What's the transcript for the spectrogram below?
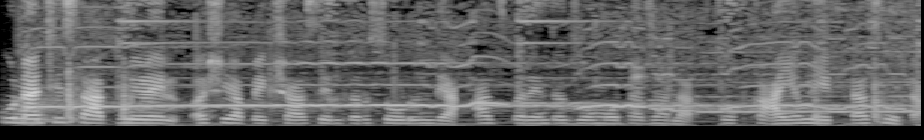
कुणाची साथ मिळेल अशी अपेक्षा असेल तर सोडून द्या. आजपर्यंत जो मोठा झाला तो कायम एकटाच होता.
